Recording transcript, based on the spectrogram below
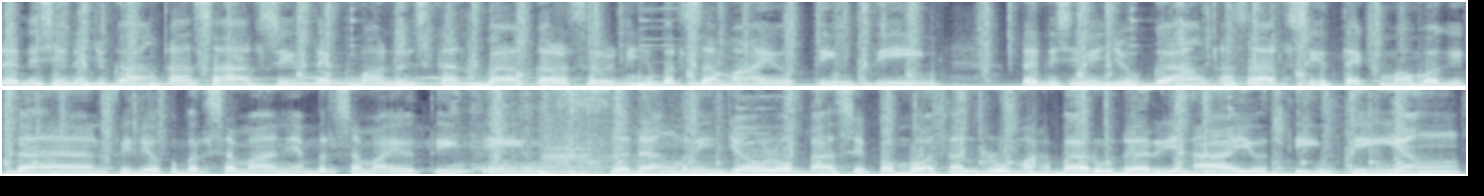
Dan di sini juga Angkasa Arsitek menuliskan bakal seru nih bersama Ayu Ting Ting. Dan di sini juga Angkasa Arsitek membagikan video kebersamaannya bersama Ayu Ting Ting sedang meninjau lokasi pembuatan rumah baru dari Ayu Ting Ting yang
